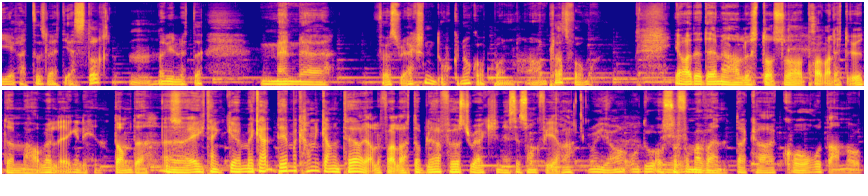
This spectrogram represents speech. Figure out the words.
i rett og slett gjester Mm. når de lytter. Men uh, First Reaction dukker nok opp på en annen plattform. Ja, det er det vi har lyst til å prøve litt ut. Vi har vel egentlig hintet om det. Eh, jeg tenker, vi kan, Det vi kan garantere, i alle fall, at det blir First Reaction i sesong fire. Ja, og Og så får vi vente hva hvordan og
